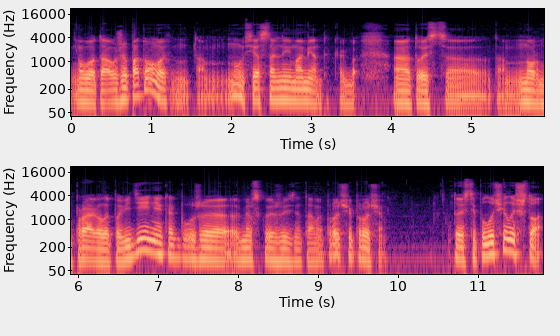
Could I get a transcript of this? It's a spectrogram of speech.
Вот, а уже потом там, ну, все остальные моменты, как бы, то есть там, норм, правил и поведения, как бы уже в мирской жизни там и прочее, прочее. То есть и получилось что?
